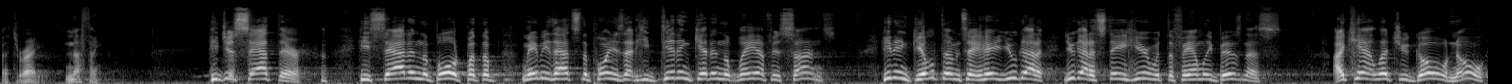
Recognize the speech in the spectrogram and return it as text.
That's right, nothing. He just sat there. He sat in the boat, but the, maybe that's the point is that he didn't get in the way of his sons. He didn't guilt them and say, hey, you gotta, you gotta stay here with the family business. I can't let you go. No.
